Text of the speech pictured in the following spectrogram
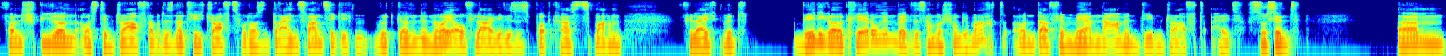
von Spielern aus dem Draft. Aber das ist natürlich Draft 2023. Ich würde gerne eine Neuauflage dieses Podcasts machen. Vielleicht mit Weniger Erklärungen, weil das haben wir schon gemacht und dafür mehr Namen, die im Draft halt so sind. Ähm,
